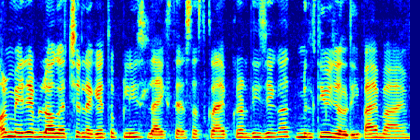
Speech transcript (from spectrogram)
और मेरे ब्लॉग अच्छे लगे तो प्लीज़ लाइक शेयर सब्सक्राइब कर दीजिएगा। मिलती हूँ जल्दी। बाय बाय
